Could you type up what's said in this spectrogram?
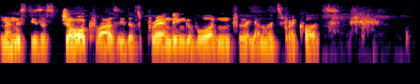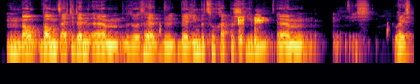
Und dann ist dieses Jaw quasi das Branding geworden für Janowitz Records. Warum, warum seid ihr denn, ähm, du hast ja Berlin-Bezug gerade beschrieben, ähm, ich weil ich,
